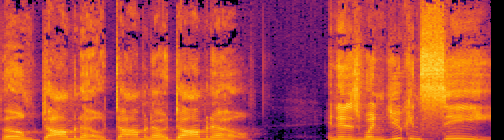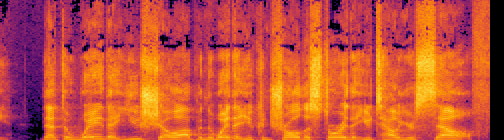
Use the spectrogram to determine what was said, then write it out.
Boom, domino, domino, domino. And it is when you can see that the way that you show up and the way that you control the story that you tell yourself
